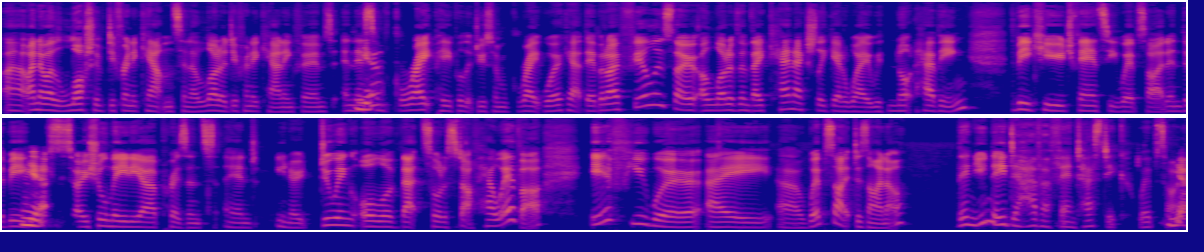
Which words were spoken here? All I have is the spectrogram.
uh, I know a lot of different accountants and a lot of different accounting firms, and there's yeah. some great people that do some great work out there. But I feel as though a lot of them, they can actually get away with not having the big, huge, fancy website and the big. Yeah social media presence and you know doing all of that sort of stuff however if you were a, a website designer then you need to have a fantastic website yeah.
